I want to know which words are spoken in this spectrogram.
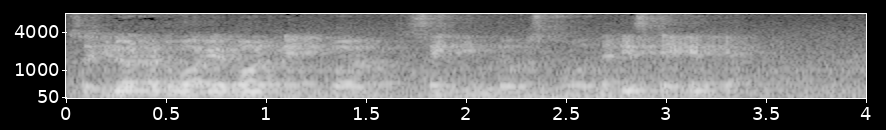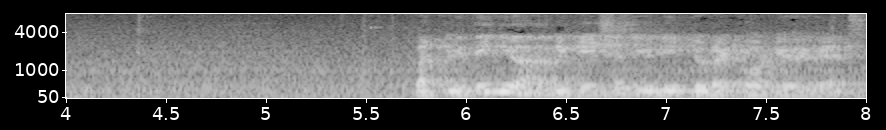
So you don't have to worry about network sending those, all that is taken care of. But within your application, you need to record your events.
